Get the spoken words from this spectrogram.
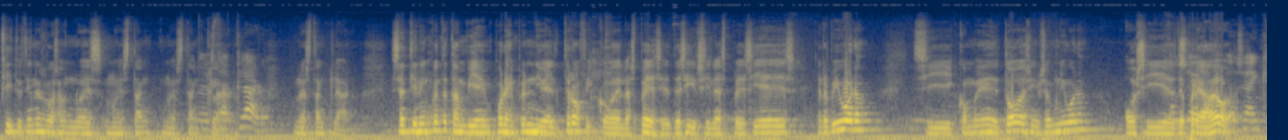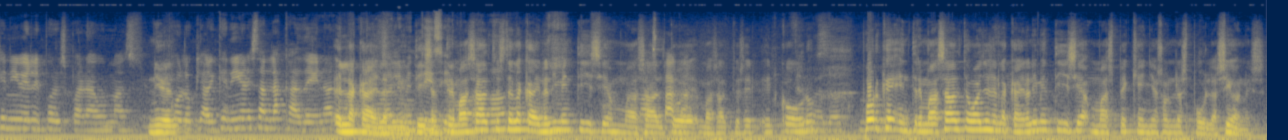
sí, tú tienes razón, no es, no es tan, no es tan, claro, claro. No es tan claro. Se tiene en cuenta también, por ejemplo, el nivel trófico de la especie, es decir, si la especie es herbívora, si come de todo, si es omnívora, o si es depredador. o sea, ¿en qué nivel, pues para más nivel, coloquial, en qué nivel está en la cadena? En la cadena alimenticia. Entre más alto esté la cadena alimenticia, más, alto, es, más alto es el, cobro. porque entre más alto vayas en la cadena alimenticia, más pequeñas son las poblaciones.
